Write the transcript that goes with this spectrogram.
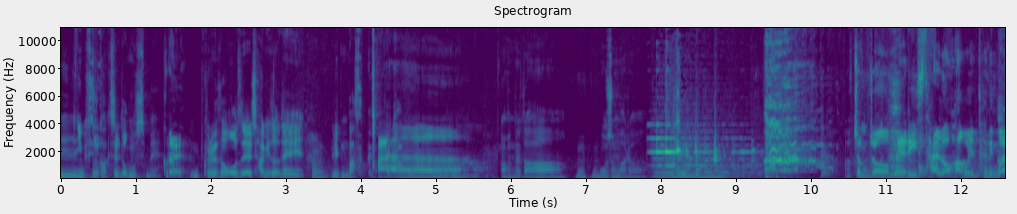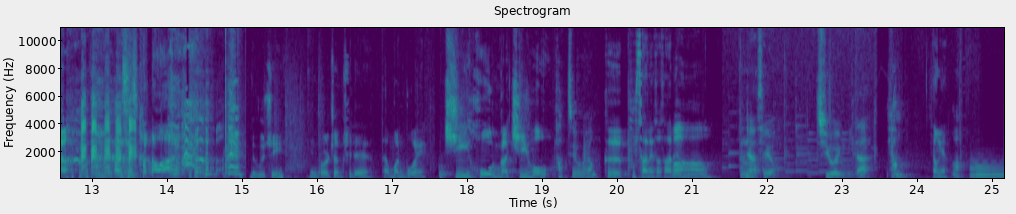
음 입술 각질 너무 심해. 그래. 음, 그래서 어제 자기 전에 립 마스크 팩하고. 아. 아 근데 나 오줌 마려. 점점 에리 스타일로 하고 되는 거야? 아 진짜 갔다 와. 누구지? In 얼정시대 that one boy. 지호인가? 지호? 박재호 형? 그 부산에서 사는 아 안녕하세요. 지호입니다. 형. 형이야? 아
